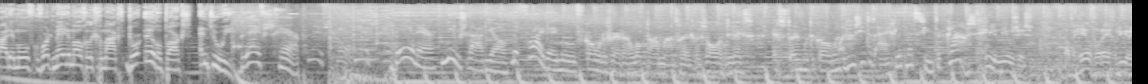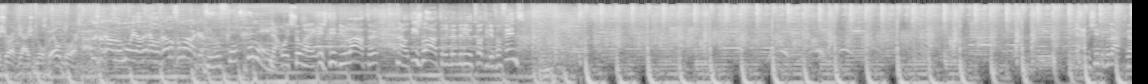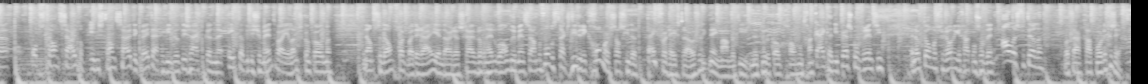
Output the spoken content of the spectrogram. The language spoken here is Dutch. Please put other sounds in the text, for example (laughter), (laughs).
Friday Move wordt mede mogelijk gemaakt door Europarks en TUI. Blijf scherp. BNR Nieuwsradio. The Friday Move. Komen er verdere lockdown-maatregelen? Zal er direct echt steun moeten komen? Maar hoe zit het eigenlijk met Sinterklaas? goede nieuws is dat er heel veel reguliere zorg juist nog wel doorgaat. Dus we gaan er een mooie 11-11 van maken. Wilfred Genee. Ja, ooit zong hij, is dit nu later? Nou, het is later. Ik ben benieuwd wat hij ervan vindt. Zitten vandaag eh, op Strand Zuid, of in Strand Zuid. Ik weet eigenlijk niet. Dat is eigenlijk een eh, etablissement waar je langs kan komen in Amsterdam, vlak bij de rij. En daar eh, schrijven nog een heleboel andere mensen aan. Bijvoorbeeld straks Diederik Gommers, als hij er tijd voor heeft trouwens. En ik neem aan dat hij natuurlijk ook gewoon moet gaan kijken naar die persconferentie. En ook Thomas Veroningen gaat ons zo meteen alles vertellen wat daar gaat worden gezegd.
